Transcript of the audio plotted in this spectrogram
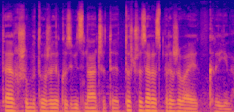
так, щоб теж якось відзначити те, що зараз переживає країна.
